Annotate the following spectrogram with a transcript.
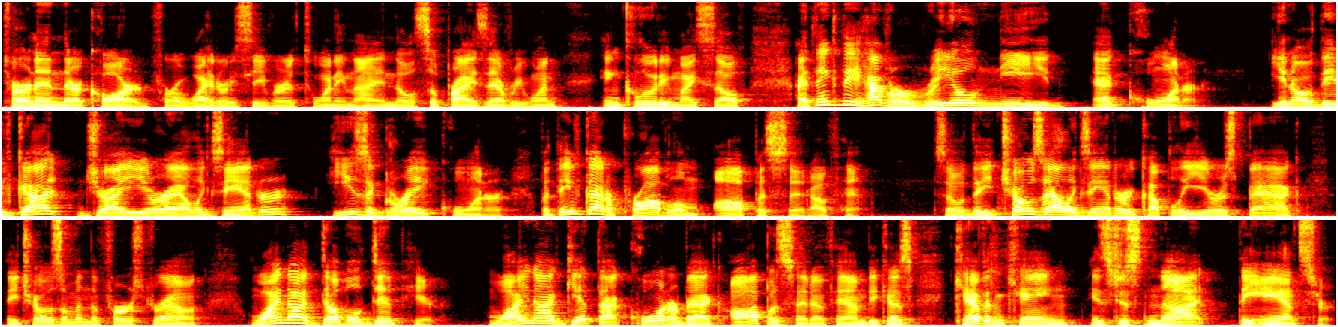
turn in their card for a wide receiver at 29. They'll surprise everyone, including myself. I think they have a real need at corner. You know, they've got Jaire Alexander. He is a great corner, but they've got a problem opposite of him. So they chose Alexander a couple of years back. They chose him in the first round. Why not double dip here? Why not get that cornerback opposite of him? Because Kevin King is just not the answer.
